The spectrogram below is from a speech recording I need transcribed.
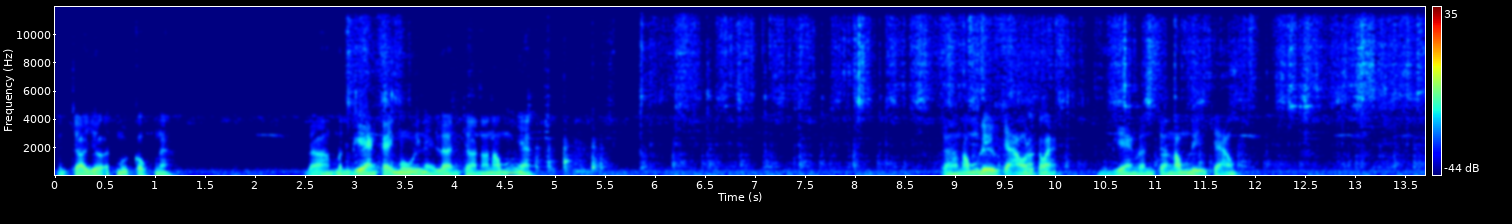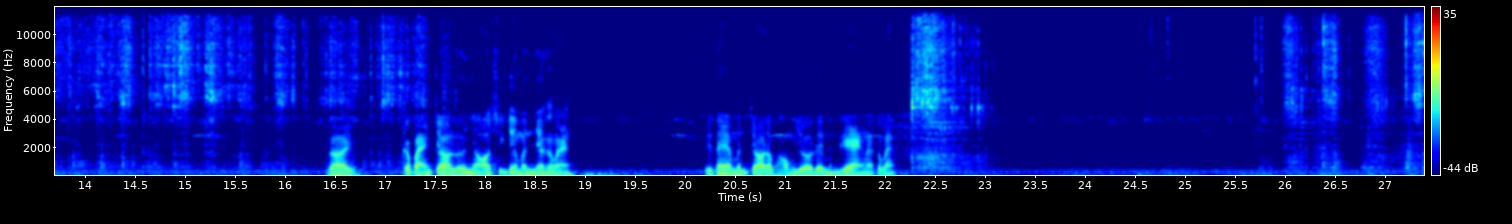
Mình cho vô ít muối cục nè. Đó mình gan cái muối này lên cho nó nóng nha. Cho nó nóng đều chảo đó các bạn. Mình gan lên cho nó nóng đều chảo. Rồi, các bạn cho lửa nhỏ xuống cho mình nha các bạn. Tiếp theo mình cho đậu phộng vô để mình rang nè các bạn.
